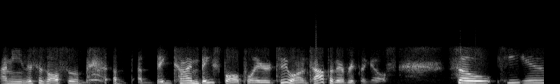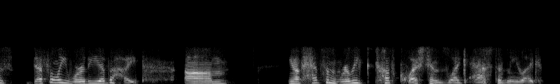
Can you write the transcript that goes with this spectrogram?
I mean, this is also a, a, a big time baseball player too, on top of everything else. So he is definitely worthy of the hype. Um, you know, I've had some really tough questions like asked of me, like,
